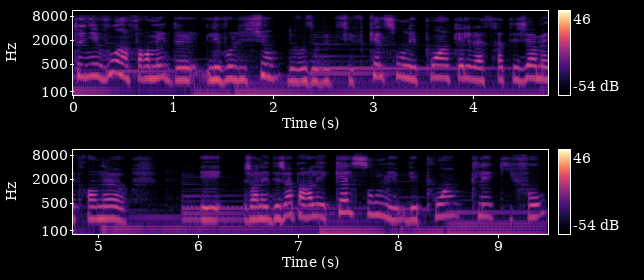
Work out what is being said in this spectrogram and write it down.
Tenez-vous informé de l'évolution de vos objectifs. Quels sont les points Quelle est la stratégie à mettre en œuvre? Et j'en ai déjà parlé. Quels sont les, points clés qu'il faut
